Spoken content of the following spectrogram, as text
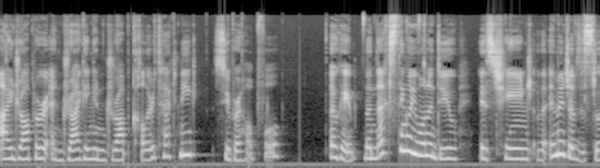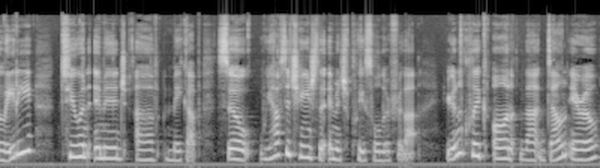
eyedropper and dragging and drop color technique super helpful. Okay, the next thing we want to do is change the image of this lady to an image of makeup. So we have to change the image placeholder for that. You're to click on that down arrow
